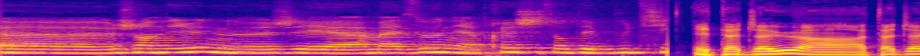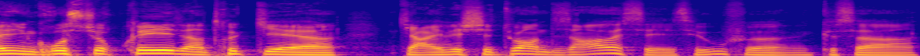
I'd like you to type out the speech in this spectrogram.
euh, j'en ai une. J'ai Amazon et après j'ai sur des boutiques. Et t'as déjà eu un, t'as déjà eu une grosse surprise, un truc qui est, euh, qui est arrivé chez toi en te disant ah ouais c'est, c'est ouf euh, que ça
